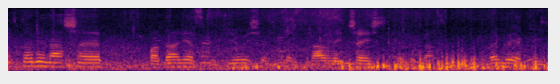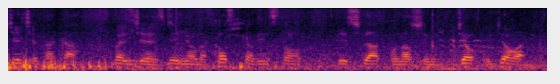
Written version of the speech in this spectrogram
I wtedy nasze badania skupiły się w centralnej części tego placu bunkowego. Jak widzicie, taka będzie zmieniona kostka, więc to jest ślad po naszym dzia- działaniu.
